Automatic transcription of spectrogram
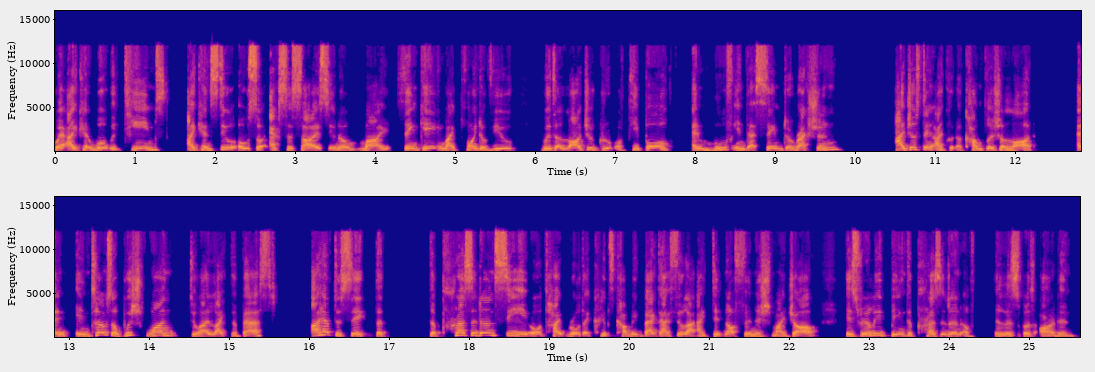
where I can work with teams, I can still also exercise, you know, my thinking, my point of view with a larger group of people and move in that same direction. I just think I could accomplish a lot. And in terms of which one do I like the best, I have to say that the president CEO type role that keeps coming back that I feel like I did not finish my job is really being the president of Elizabeth Arden.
